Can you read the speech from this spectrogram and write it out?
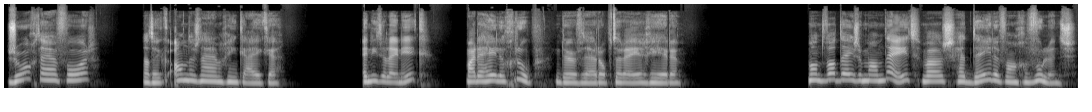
zorgde ervoor dat ik anders naar hem ging kijken. En niet alleen ik, maar de hele groep durfde erop te reageren. Want wat deze man deed, was het delen van gevoelens.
